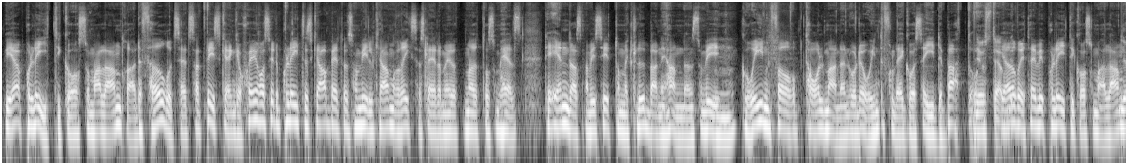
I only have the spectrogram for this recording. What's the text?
vi är politiker som alla andra. Det förutsätts att vi ska engagera oss i det politiska arbetet som vilka andra riksdagsledamöter som helst. Det är endast när vi sitter med klubban i handen som vi mm. går in för talmannen och då inte får lägga oss i debatter. I övrigt är vi politiker som alla andra.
